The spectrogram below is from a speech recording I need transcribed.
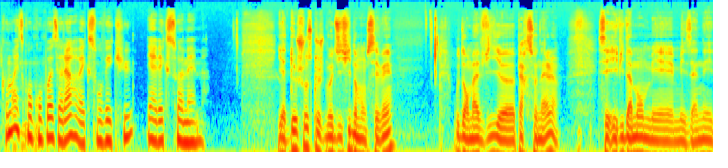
Comment est-ce qu'on compose alors avec son vécu et avec soi-même? Il y a deux choses que je modifie dans mon CV ou dans ma vie euh, personnelle. C'est évidemment mes, années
